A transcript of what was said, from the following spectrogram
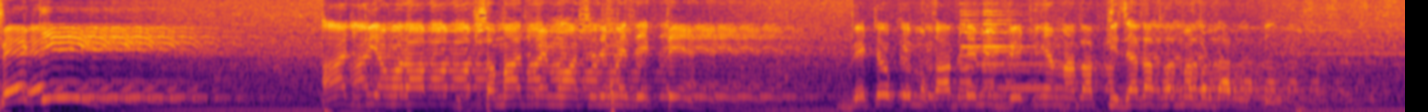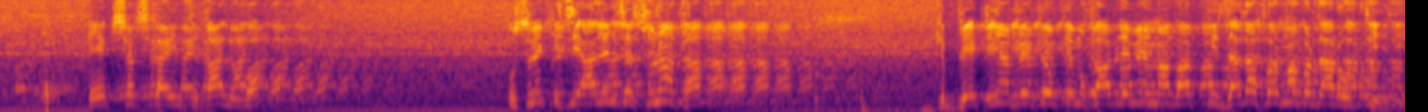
बेटी आज भी हम और आप समाज में माशरे में देखते हैं, बेटों के मुकाबले में बेटियाँ माँ बाप की ज़्यादा फर्मा बरदार होती हैं। एक शख्स का इंतकाल हुआ। उसने किसी आलिम से सुना था कि बेटियाँ बेटों के मुकाबले में माँ बाप की ज़्यादा फर्मा बरदार होती हैं।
